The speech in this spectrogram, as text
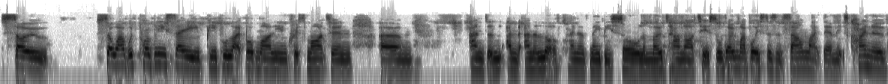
so so I would probably say people like Bob Marley and Chris Martin, um, and and and a lot of kind of maybe soul and Motown artists. Although my voice doesn't sound like them, it's kind of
